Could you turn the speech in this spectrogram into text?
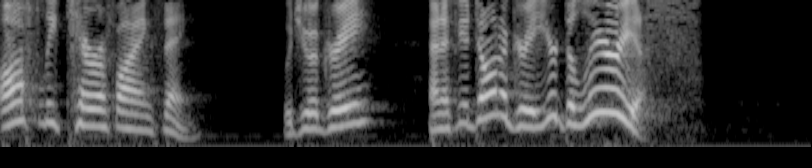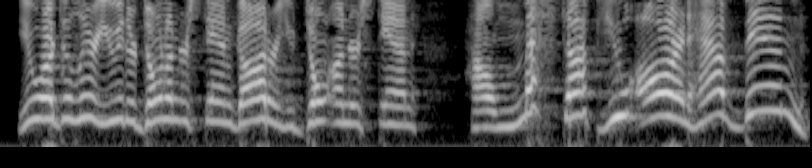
awfully terrifying thing. Would you agree? And if you don't agree, you're delirious. You are delirious. You either don't understand God or you don't understand how messed up you are and have been.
